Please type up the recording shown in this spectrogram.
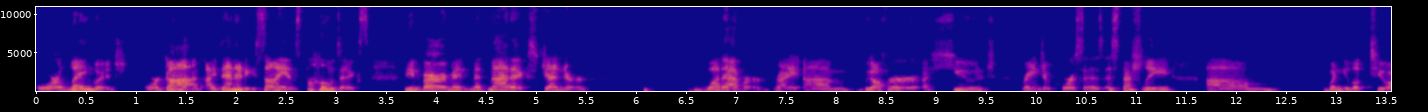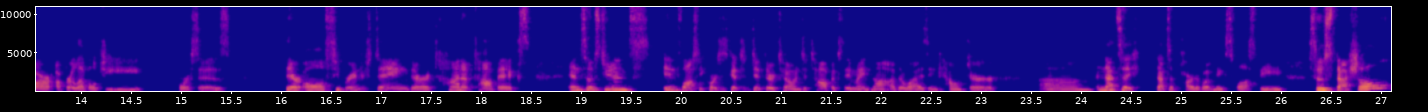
or language, or God, identity, science, politics, the environment, mathematics, gender, whatever, right? Um, we offer a huge range of courses, especially um, when you look to our upper level GE courses. They're all super interesting. There are a ton of topics. And so students in philosophy courses get to dip their toe into topics they might not otherwise encounter um, and that's a that's a part of what makes philosophy so special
